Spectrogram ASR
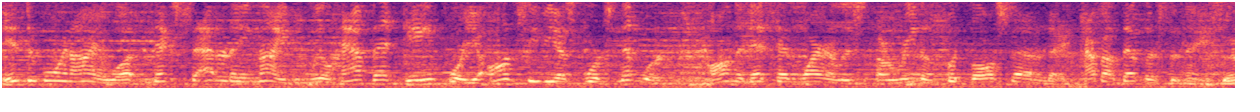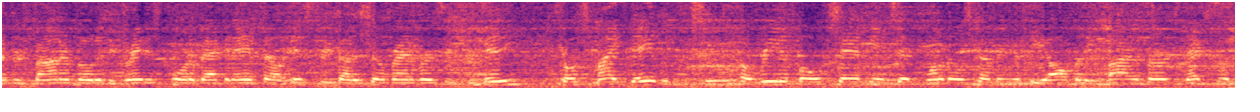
in Des Moines, Iowa next Saturday night, and we'll have that game for you on CBS Sports Network on the Net 10 Wireless Arena Football Saturday. How about that list of names? Sherdrick Bonner voted the greatest quarterback in AFL history by the Silver Anniversary Committee. Coach Mike Dailey, two Arena Bowl championships, one of those coming with the Albany Firebirds, next one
